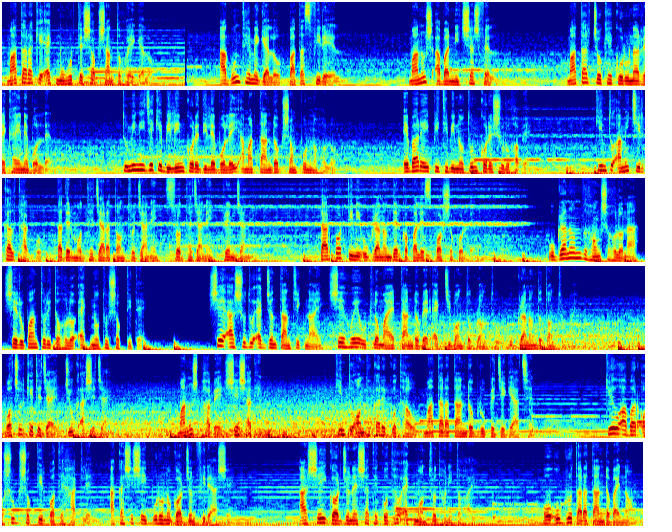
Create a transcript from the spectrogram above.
মা তারাকে এক মুহূর্তে সব শান্ত হয়ে গেল। আগুন থেমে গেল, বাতাস ফিরে এল। মানুষ আবার নিঃশ্বাস ফেল। মা তার চোখে করুণার রেখা এনে বললেন, তুমি নিজেকে বিলীন করে দিলে বলেই আমার তাণ্ডব সম্পূর্ণ হল। এবার এই পৃথিবী নতুন করে শুরু হবে। কিন্তু আমি চিরকাল থাকব, তাদের মধ্যে যারা তন্ত্র জানে, শ্রদ্ধা জানে, প্রেম জানে। তারপর তিনি উগ্রানন্দের কপালে স্পর্শ করলেন। উগ্রানন্দ ধ্বংস হল না, সে রূপান্তরিত হল এক নতুন শক্তিতে। সে আর শুধু একজন তান্ত্রিক নয়, সে হয়ে উঠল মায়ের তাণ্ডবের এক জীবন্ত গ্রন্থ, উগ্রানন্দ তন্ত্রময়। বছর কেটে যায়, যুগ আসে যায়। মানুষ ভাবে সে স্বাধীন। কিন্তু অন্ধকারে কোথাও মা তারা তাণ্ডব রূপে জেগে আছেন। কেউ আবার অশুভ শক্তির পথে হাঁটলে আকাশে সেই পুরনো গর্জন ফিরে আসে। আর সেই গর্জনের সাথে কোথাও এক মন্ত্র ধ্বনিত হয়। ও উগ্র তারা তাণ্ডবায় নঙ্ক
